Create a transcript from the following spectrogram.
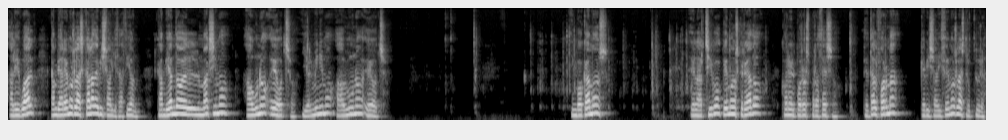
Al igual, cambiaremos la escala de visualización, cambiando el máximo a 1E8 y el mínimo a 1E8. Invocamos el archivo que hemos creado con el proceso, de tal forma que visualicemos la estructura.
